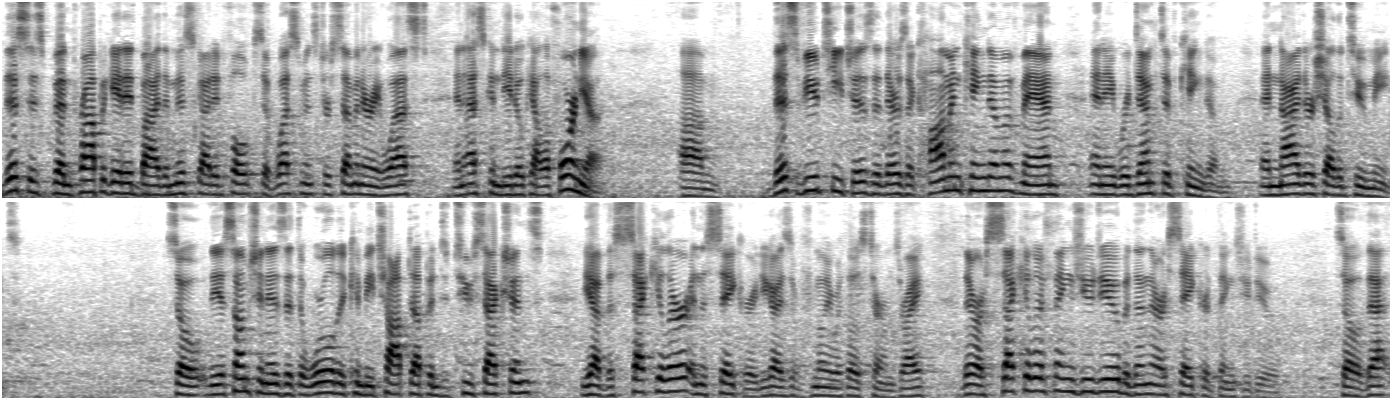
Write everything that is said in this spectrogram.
this has been propagated by the misguided folks of Westminster Seminary West in Escondido, California. Um, This view teaches that there's a common kingdom of man and a redemptive kingdom, and neither shall the two meet. So the assumption is that the world it can be chopped up into two sections. You have the secular and the sacred. You guys are familiar with those terms, right? There are secular things you do, but then there are sacred things you do. So that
